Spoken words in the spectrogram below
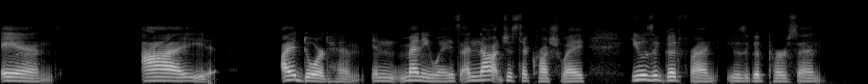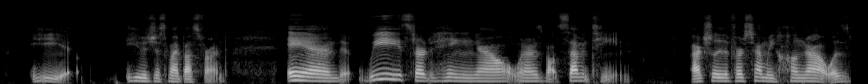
and I I adored him in many ways, and not just a crush way. He was a good friend. He was a good person. He he was just my best friend. And we started hanging out when I was about 17. Actually, the first time we hung out was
